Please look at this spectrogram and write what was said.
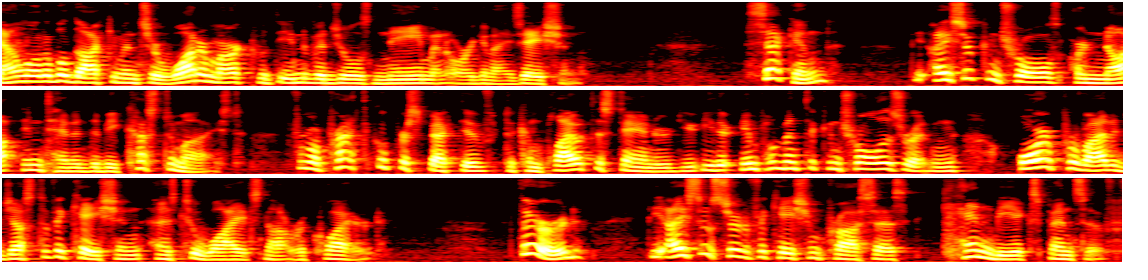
downloadable documents are watermarked with the individual's name and organization. Second, the ISO controls are not intended to be customized. From a practical perspective, to comply with the standard, you either implement the control as written or provide a justification as to why it's not required. Third, the ISO certification process can be expensive.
